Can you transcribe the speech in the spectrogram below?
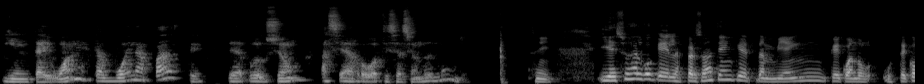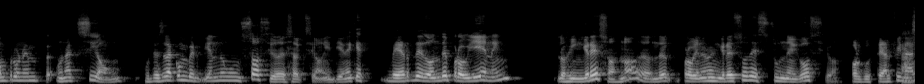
y en Taiwán está buena parte de la producción hacia la robotización del mundo. Sí, y eso es algo que las personas tienen que también, que cuando usted compra una, una, acción, usted se está convirtiendo en un socio de esa acción y tiene que ver de dónde provienen los ingresos, ¿no? De dónde provienen los ingresos de su negocio, porque usted al final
